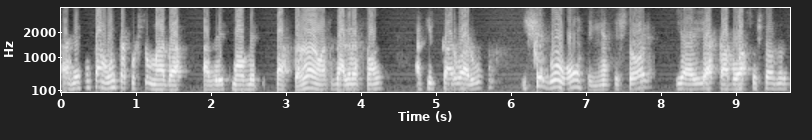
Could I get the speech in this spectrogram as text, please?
a gente não está muito acostumado a, a ver esse movimento de estação, essas agressões aqui para Caruaru. E chegou ontem essa história e aí acabou assustando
